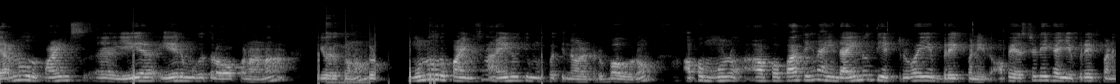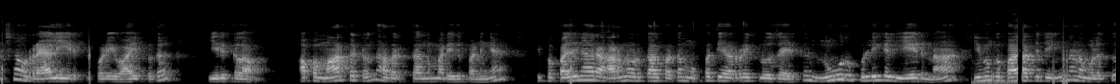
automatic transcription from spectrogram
இரநூறு பாயிண்ட்ஸ் ஏறு முகத்துல ஓப்பன் ஆனா இருக்கணும். முந்நூறு பாயிண்ட்ஸ்னா ஐநூத்தி முப்பத்தி நாலு ரூபாய் வரும். அப்போ மூணு அப்போ பாத்தீங்கன்னா இந்த ஐநூத்தி எட்டு ரூபாயை பிரேக் பண்ணிடும். அப்போ எஸ்டடி ஹையை பிரேக் பண்ணிச்சுன்னா ஒரு ரேலி இருக்கக்கூடிய வாய்ப்புகள் இருக்கலாம். அப்போ மார்க்கெட் வந்து அதற்கு தகுந்த மாதிரி இது பண்ணுங்க. இப்போ பதினாறு அறநூறு கால் பார்த்தா முப்பத்தி ஆறு ரூபாய் க்ளோஸ் ஆயிருக்கு. நூறு புள்ளிகள் ஏறுனா இவங்க பார்த்துட்டீங்கன்னா நம்மளுக்கு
